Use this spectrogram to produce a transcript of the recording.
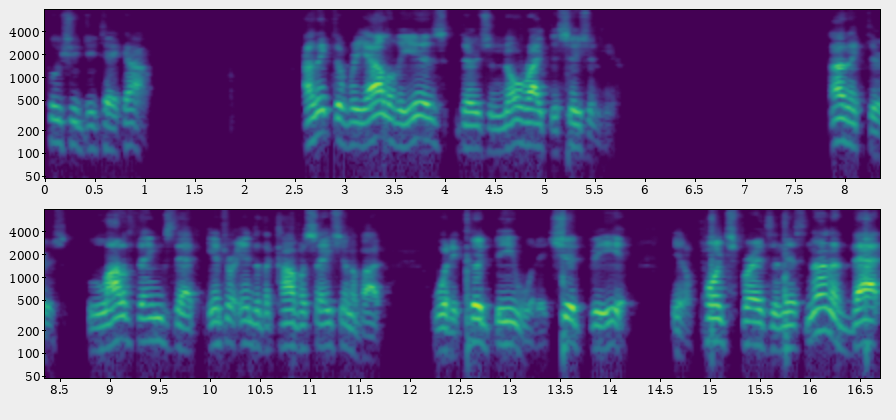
who should you take out. I think the reality is there's no right decision here. I think there's a lot of things that enter into the conversation about what it could be, what it should be, you know, point spreads and this. None of that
